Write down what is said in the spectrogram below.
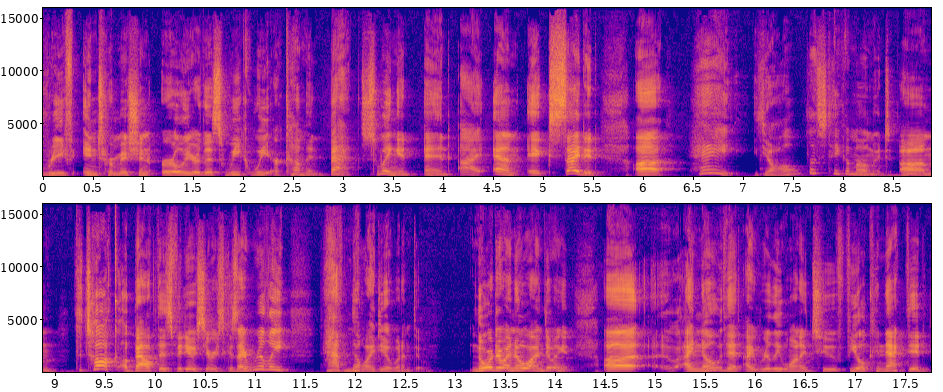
brief intermission earlier this week, we are coming back swinging, and I am excited. Uh, hey, y'all, let's take a moment um, to talk about this video series because I really have no idea what I'm doing. Nor do I know why I'm doing it. Uh, I know that I really wanted to feel connected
